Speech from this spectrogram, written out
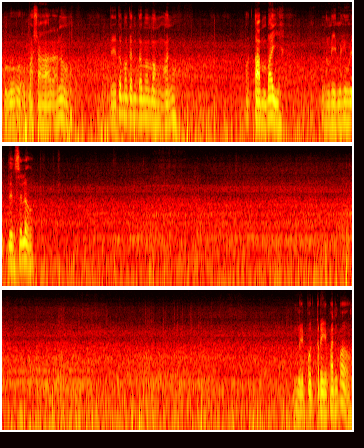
Oo, pasya, ano. Dito maganda mamang ano. Magtambay. Namimingwit din sila. oh. May food tripan pa oh.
